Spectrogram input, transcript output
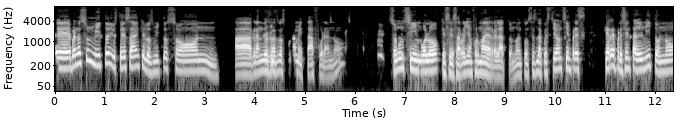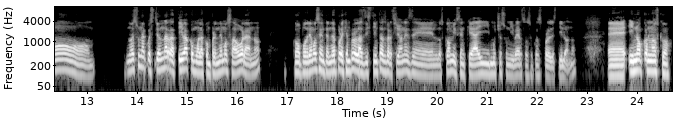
eh, bueno, es un mito y ustedes saben que los mitos son a grandes rasgos una metáfora, ¿no? Son un símbolo que se desarrolla en forma de relato, ¿no? Entonces la cuestión siempre es qué representa el mito, no, no es una cuestión narrativa como la comprendemos ahora, ¿no? Como podríamos entender, por ejemplo, las distintas versiones de los cómics en que hay muchos universos o cosas por el estilo, ¿no? Eh, y no conozco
